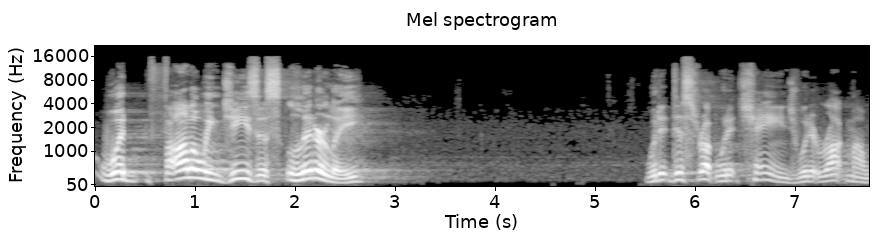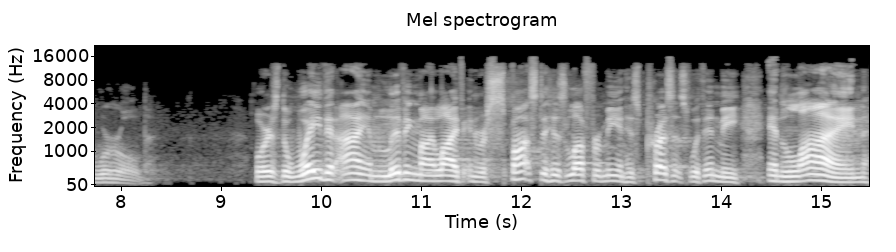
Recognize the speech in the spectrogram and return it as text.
would following Jesus literally would it disrupt? Would it change? Would it rock my world? Or is the way that I am living my life in response to His love for me and His presence within me in line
